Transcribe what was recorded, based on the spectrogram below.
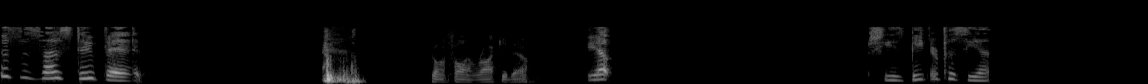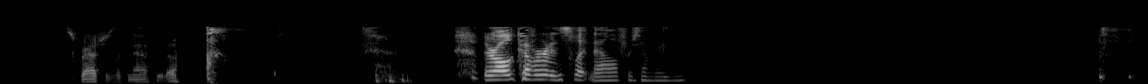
This is so stupid. Going full on Rocky now. Yep. She's beating her pussy up. Scratches look nasty though. They're all covered in sweat now for some reason.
